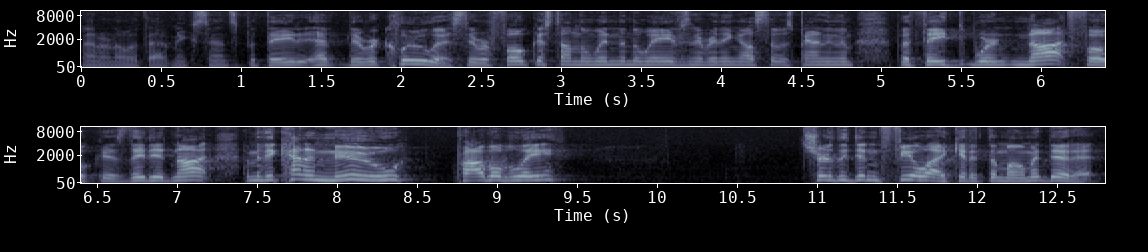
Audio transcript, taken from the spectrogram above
I don't know if that makes sense, but they, they were clueless. They were focused on the wind and the waves and everything else that was pounding them, but they were not focused. They did not, I mean, they kind of knew, probably. Surely didn't feel like it at the moment, did it?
